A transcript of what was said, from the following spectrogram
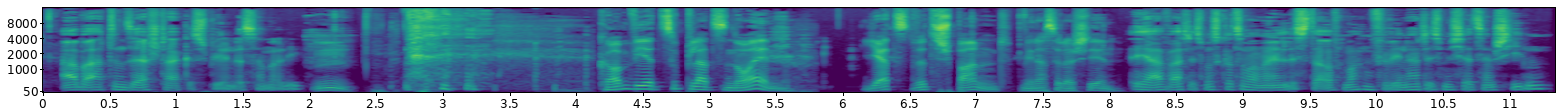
Aber hat ein sehr starkes Spiel in der Summer League. Mm. Kommen wir zu Platz neun. Jetzt wird's spannend. Wen hast du da stehen? Ja, warte, ich muss kurz nochmal meine Liste aufmachen. Für wen hatte ich mich jetzt entschieden?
